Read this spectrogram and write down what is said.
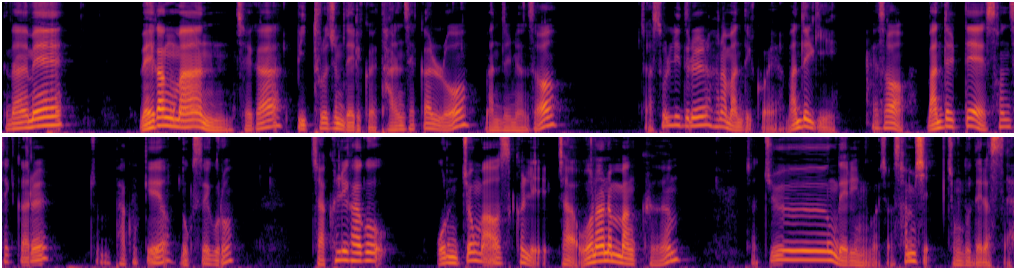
그 다음에 외곽만 제가 밑으로 좀 내릴 거예요. 다른 색깔로 만들면서. 자 솔리드를 하나 만들 거예요. 만들기 해서 만들 때 선 색깔을 좀 바꿀게요. 녹색으로 자 클릭하고 오른쪽 마우스 클릭 자 원하는 만큼 자 쭉 내리는 거죠. 30 정도 내렸어요.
